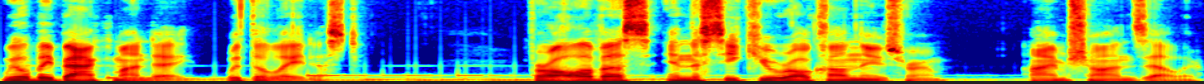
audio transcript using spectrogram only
We'll be back Monday with the latest. For all of us in the CQ Roll Call newsroom, I'm Shawn Zeller.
